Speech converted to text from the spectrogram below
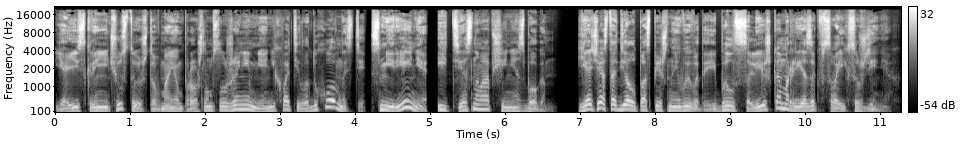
«Я искренне чувствую, что в моем прошлом служении мне не хватило духовности, смирения и тесного общения с Богом. Я часто делал поспешные выводы и был слишком резок в своих суждениях.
